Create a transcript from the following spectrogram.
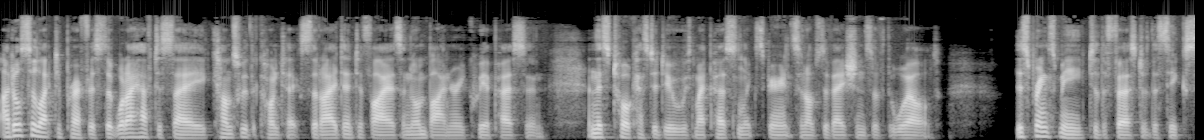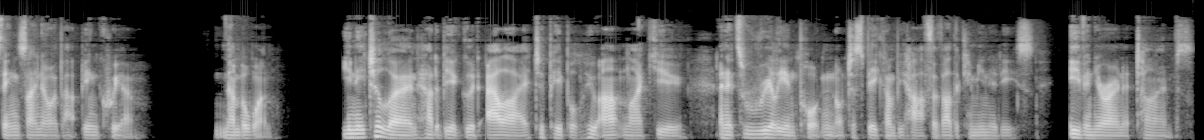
I'd also like to preface that what I have to say comes with the context that I identify as a non binary queer person, and this talk has to do with my personal experience and observations of the world. This brings me to the first of the six things I know about being queer. Number one, you need to learn how to be a good ally to people who aren't like you, and it's really important not to speak on behalf of other communities, even your own at times.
